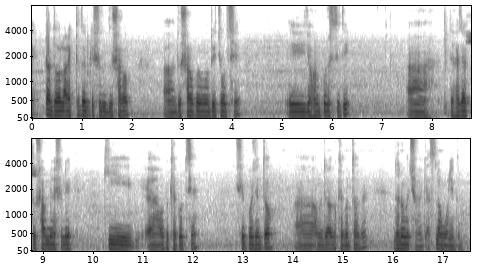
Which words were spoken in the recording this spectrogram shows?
একটা দল আরেকটা দলকে শুধু দোষারোপ দোষারোপের মধ্যেই চলছে এই যখন পরিস্থিতি। দেখা যাক তো সামনে আসলে কি অপেক্ষা করছে। সে পর্যন্ত আমাদের অপেক্ষা করতে হবে। ধন্যবাদ সবাইকে। আসসালামু আলাইকুম।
